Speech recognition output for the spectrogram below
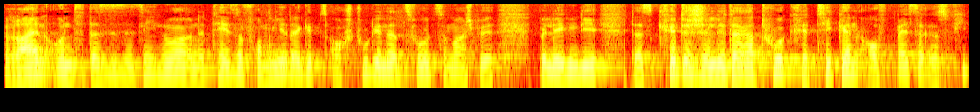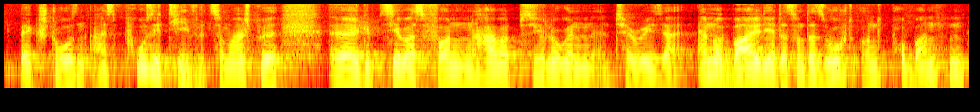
rein. Und das ist jetzt nicht nur eine These von mir, da gibt es auch Studien dazu. Zum Beispiel belegen die, dass kritische Literaturkritiken auf besseres Feedback stoßen als positive. Zum Beispiel äh, gibt es hier was von Harvard-Psychologin Theresa Amabile, die hat das untersucht und Probanden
